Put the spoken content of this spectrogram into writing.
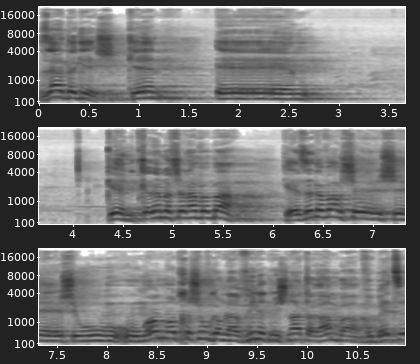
זה הדגש, כן? אה, כן, נתקדם לשלב הבא. כן, זה דבר ש, ש, שהוא הוא מאוד מאוד חשוב גם להבין את משנת הרמב"ם, ובעצם,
